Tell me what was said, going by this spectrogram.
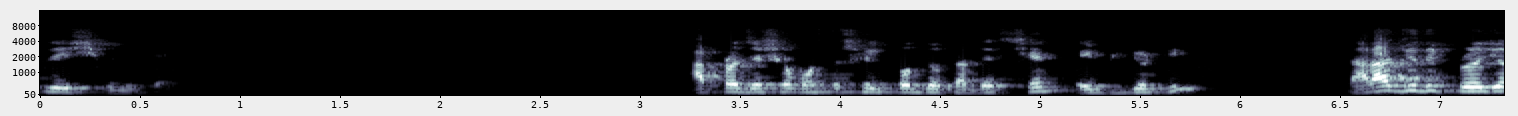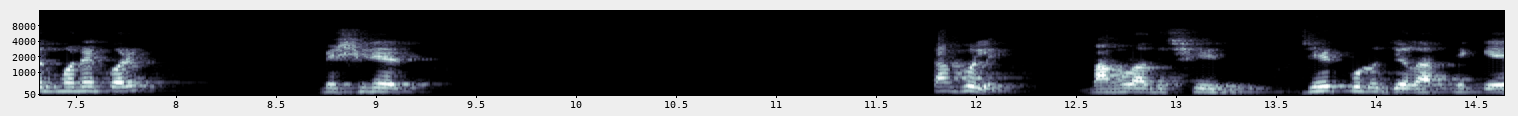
ত্রিশ মিনিটে। আপনারা যে সমস্ত শিল্পোদ্যোক্তা দেখছেন এই ভিডিওটি, তারা যদি প্রয়োজন মনে করেন মেশিনের তাহলে বাংলাদেশের যে কোনো জেলা থেকে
